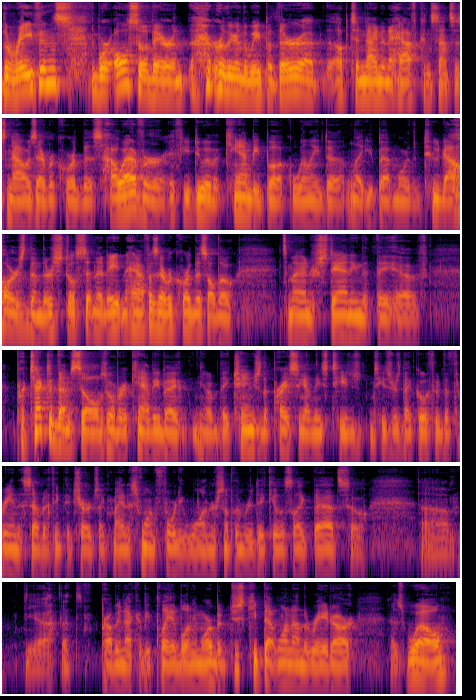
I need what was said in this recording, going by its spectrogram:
The Ravens were also there earlier in the week, but they're up to nine and a half consensus now as I record this. However, if you do have a Kambi book willing to let you bet more than two dollars, then they're still sitting at eight and a half as I record this. Although it's my understanding that they have protected themselves over at Kambi by you know they changed the pricing on these te- teasers that go through the three and the seven. I think they charge like minus one forty one or something ridiculous like that. So um, yeah, that's probably not going to be playable anymore. But just keep that one on the radar as well.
